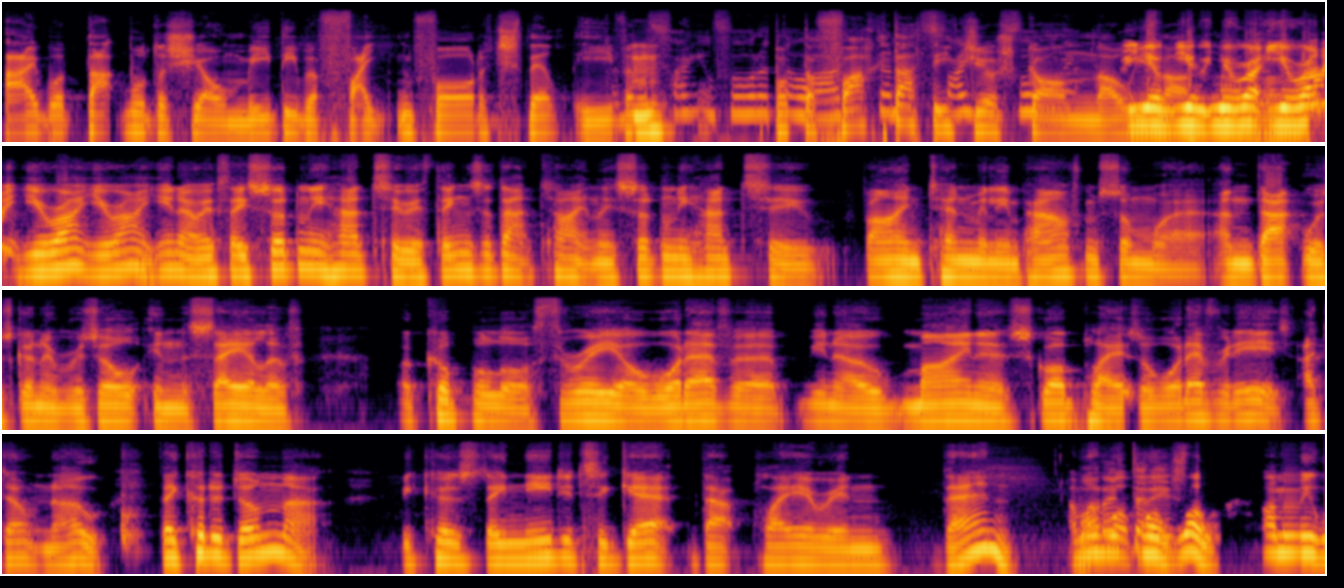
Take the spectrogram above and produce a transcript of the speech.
I would that would have shown me they were fighting for it still, even. They're fighting for it, But the fact that They're they fighting just gone, it. no, You, not, you, you're right. You're right. You're right. You're right. You know, if they suddenly had to, if things are that tight, and they suddenly had to find ten million pound from somewhere, and that was going to result in the sale of a couple or three or whatever, you know, minor squad players or whatever it is, I don't know. They could have done that because they needed to get that player in then. I mean, whoa, whoa, whoa. I mean,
